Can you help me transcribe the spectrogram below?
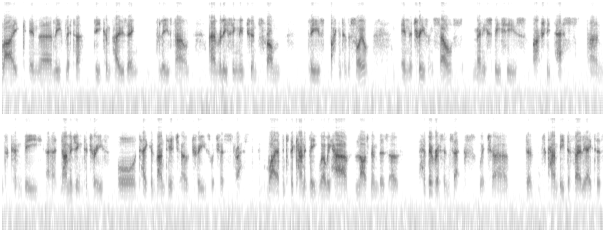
like in the leaf litter, decomposing the leaves down and releasing nutrients from leaves back into the soil in the trees themselves, many species are actually pests and can be uh, damaging to trees or take advantage of trees which are stressed. Right up into the canopy, where we have large numbers of herbivorous insects, which are, can be defoliators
